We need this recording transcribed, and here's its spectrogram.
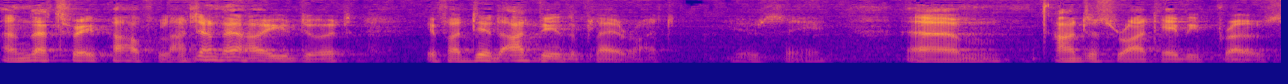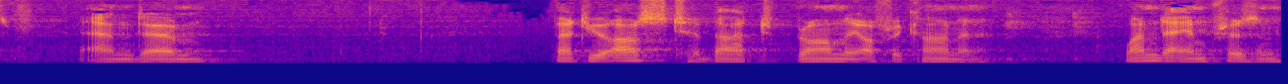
And that's very powerful. I don't know how you do it. If I did, I'd be the playwright, you see. Um, I just write heavy prose. And, um, but you asked about Bram the Afrikaner. One day in prison,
